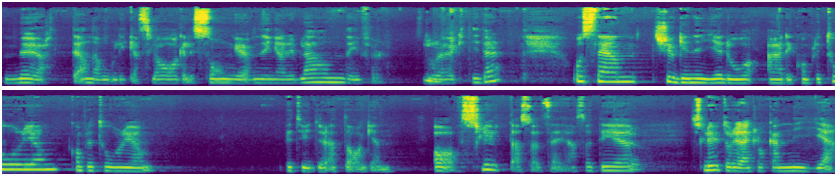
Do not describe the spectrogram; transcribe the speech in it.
möten av olika slag eller sångövningar ibland inför stora Mm. högtider. Och sen 29 då är det kompletorium. Kompletorium betyder att dagen avslutas så att säga. Så det Ja. slutar redan klockan nio.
